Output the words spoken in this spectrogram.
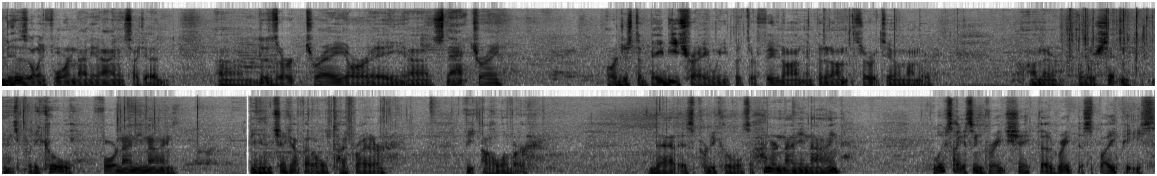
This is only $4.99. It's like a uh, dessert tray or a uh, snack tray or just a baby tray where you put their food on and put it on, serve it to them on their, on their, where they're sitting. That's pretty cool. $4.99. And check out that old typewriter, the Oliver. That is pretty cool. It's 199. Looks like it's in great shape though. Great display piece.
